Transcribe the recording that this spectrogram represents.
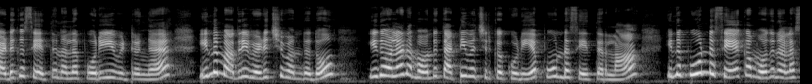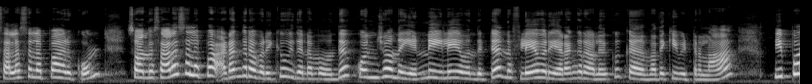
கடுகு சேர்த்து நல்லா பொரிய விட்டுருங்க. இந்த மாதிரி வெடிச்சு வந்ததும் இதோட நம்ம வந்து தட்டி வச்சிருக்கக்கூடிய பூண்டை சேர்த்துடலாம். இந்த பூண்டை சேர்க்கும் போது நல்லா சலசலப்பாக இருக்கும். ஸோ அந்த சலசலப்பாக அடங்குற வரைக்கும் இதை நம்ம வந்து கொஞ்சம் அந்த எண்ணெயிலே வந்துட்டு அந்த ஃப்ளேவர் இறங்குற அளவுக்கு க வதக்கி விட்டுறலாம். இப்போ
